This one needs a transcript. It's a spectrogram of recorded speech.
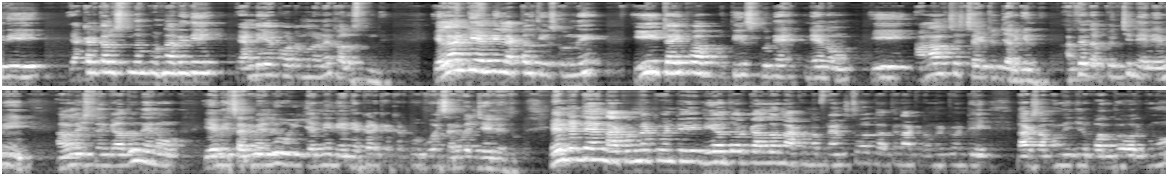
ఇది ఎక్కడ కలుస్తుంది అనుకుంటున్నారు ఇది? ఎన్డీఏ కూటమిలోనే కలుస్తుంది. ఇలాంటి అన్ని లెక్కలు తీసుకుని ఈ టైప్ ఆఫ్ తీసుకునే నేను ఈ అనాలిసిస్ చేయటం జరిగింది. అంతే తప్పించి నేనేమి అనలిస్ట్ని కాదు నేను ఏమి సర్వేలు ఇవన్నీ నేను ఎక్కడికెక్కడికి పోయి సర్వేలు చేయలేదు. ఏంటంటే నాకున్నటువంటి నియోజకవర్గాల్లో నాకున్న ఫ్రెండ్స్తో లేకపోతే నాకు ఉన్నటువంటి నాకు సంబంధించిన బంధువర్గము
